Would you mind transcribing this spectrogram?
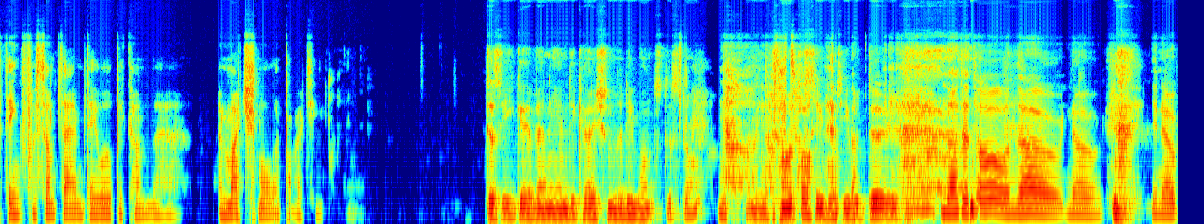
think for some time they will become uh, a much smaller party. Does he give any indication that he wants to stop? No, I mean, it's hard to see what he would do. not at all. No, no. you know,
